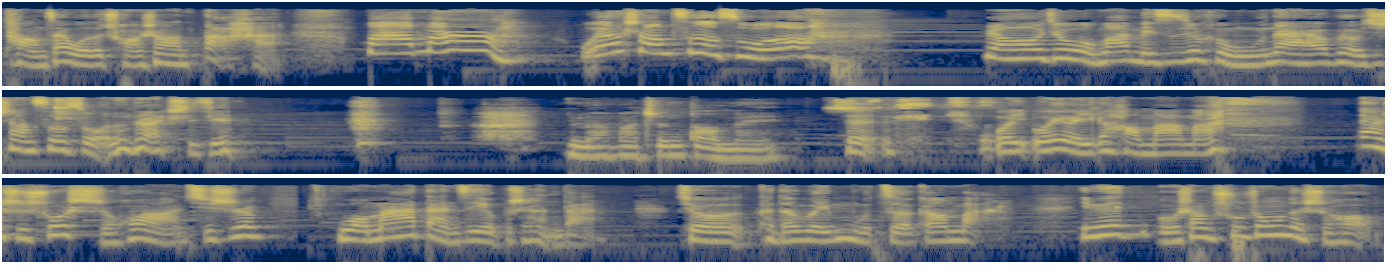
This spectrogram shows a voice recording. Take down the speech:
躺在我的床上大喊：“妈妈，我要上厕所。”然后就我妈每次就很无奈，还要陪我去上厕所的那段时间。你妈妈真倒霉。对我，我有一个好妈妈，但是说实话，其实我妈胆子也不是很大，就可能为母则刚吧。因为我上初中的时候，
